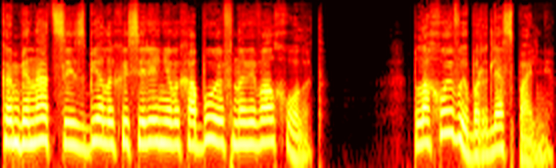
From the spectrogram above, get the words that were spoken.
Комбинация из белых и сиреневых обоев навевал холод. Плохой выбор для спальни.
